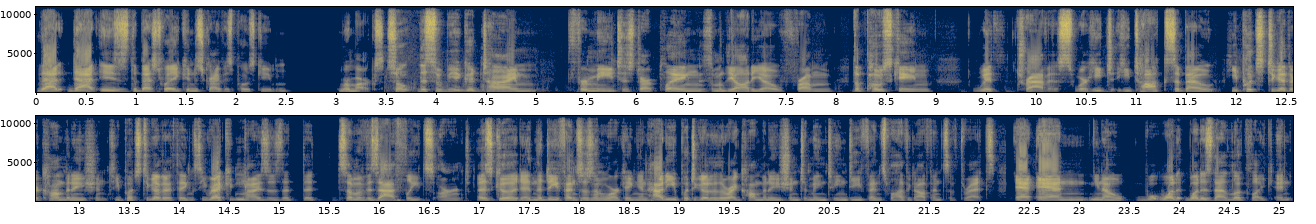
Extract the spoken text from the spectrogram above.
That that is the best way I can describe his post game remarks. So this would be a good time for me to start playing some of the audio from the post game with Travis, where he he talks about he puts together combinations, he puts together things, he recognizes that that some of his athletes aren't as good and the defense isn't working, and how do you put together the right combination to maintain defense while having offensive threats, and, and you know what, what what does that look like? And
